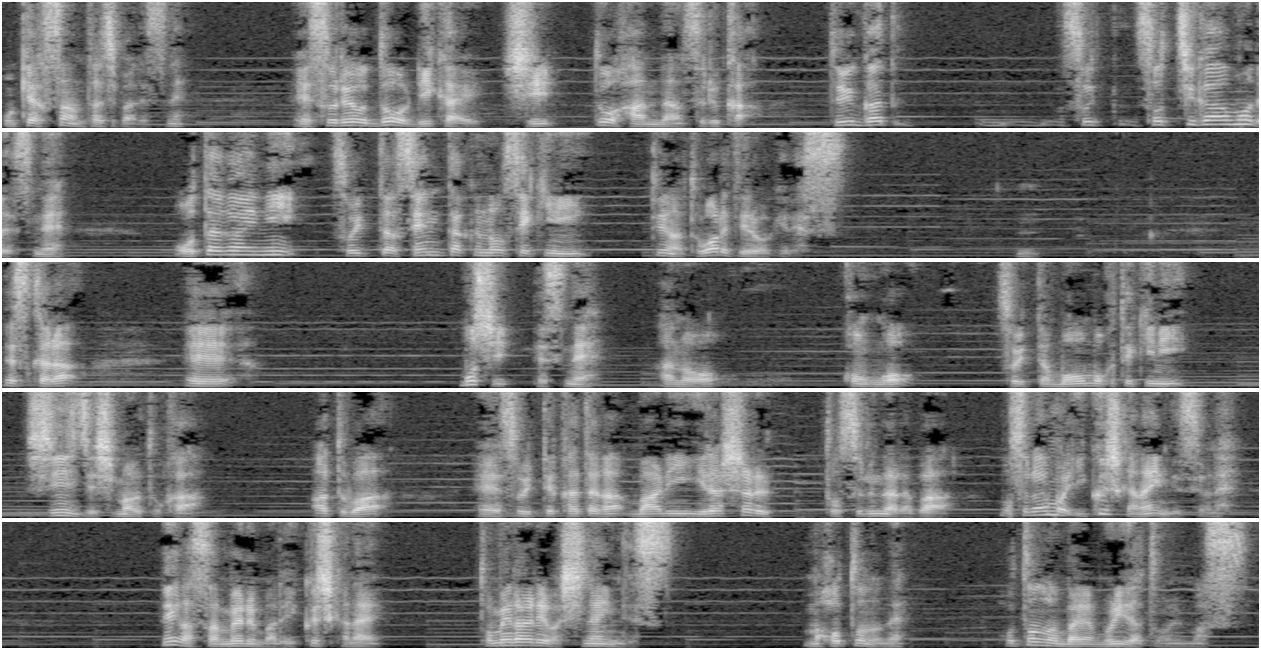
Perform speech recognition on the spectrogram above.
お客さんの立場ですね。えそれをどう理解し、どう判断するか、というが、そ、そっち側もですね、お互いにそういった選択の責任っていうのは問われているわけです。うん。ですから、えー、もしですね、あの、今後、そういった盲目的に信じてしまうとか、あとは、えー、そういった方が周りにいらっしゃるとするならば、もうそれはもう行くしかないんですよね。目が覚めるまで行くしかない。止められはしないんです。まあ、ほとんどね、ほとんどの場合は無理だと思います。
